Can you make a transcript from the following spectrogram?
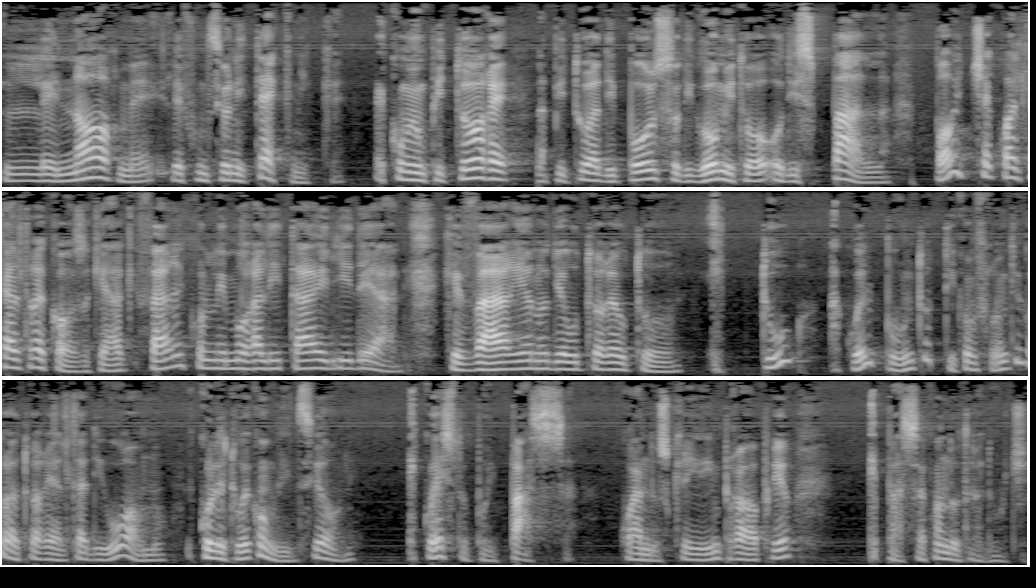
le norme, le funzioni tecniche. È come un pittore, la pittura di polso, di gomito o di spalla. Poi c'è qualche altra cosa che ha a che fare con le moralità e gli ideali, che variano di autore a autore. E tu a quel punto ti confronti con la tua realtà di uomo, con le tue convinzioni. E questo poi passa quando scrivi in proprio e passa quando traduci.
